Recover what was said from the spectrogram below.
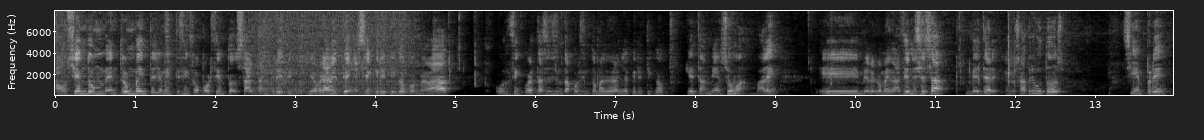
Aun siendo entre un 20 y un 25%, saltan críticos. Y obviamente ese crítico pues me va a dar un 50-60% más de daño crítico que también suma, ¿vale? Eh, mi recomendación es esa, meter en los atributos siempre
